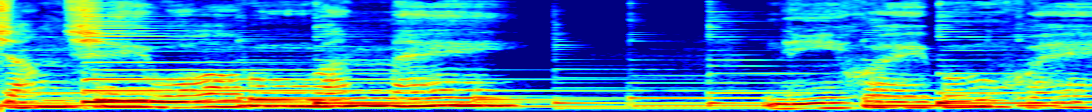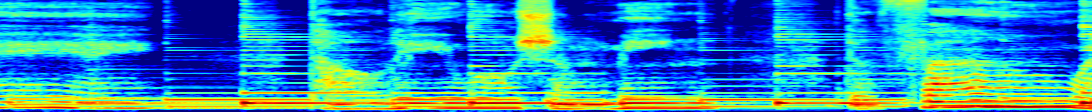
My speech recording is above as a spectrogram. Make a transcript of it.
想起我不完美，你会不会逃离我生命的范围？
